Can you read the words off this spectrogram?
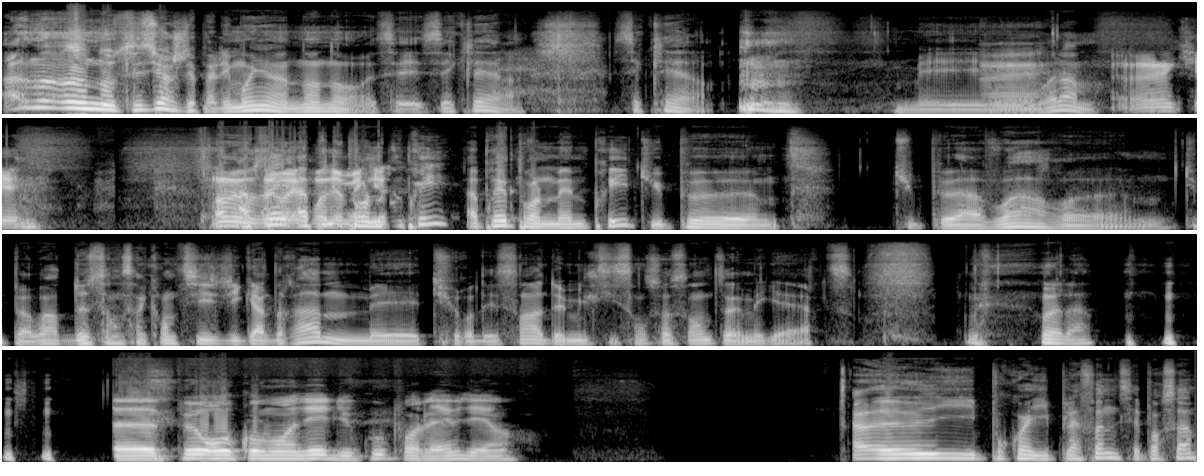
Ah non, non, non, c'est sûr, j'ai pas les moyens. Non, non, c'est clair. C'est clair. Mais Ouais. voilà. Ok. Non, mais vous Après, pour le prix, après, pour le même prix, tu peux, tu peux avoir, euh, tu peux avoir 256 gigas de RAM, mais tu redescends à 2660 MHz. voilà. euh, peu recommandé du coup pour de l'AMD. Hein. Euh, il- pourquoi il plafonne, c'est pour ça?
